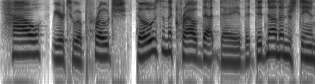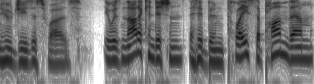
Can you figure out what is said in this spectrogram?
how we are to approach those in the crowd that day that did not understand who Jesus was. It was not a condition that had been placed upon them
